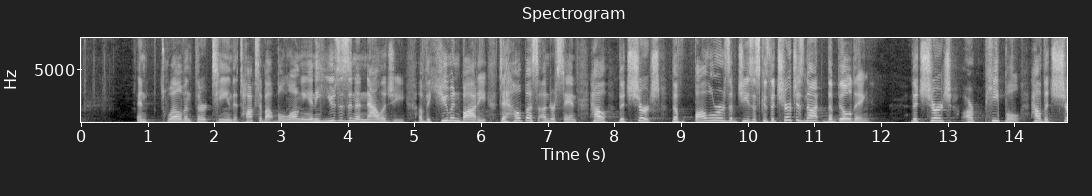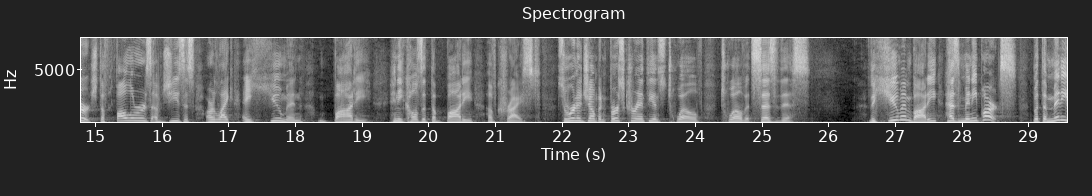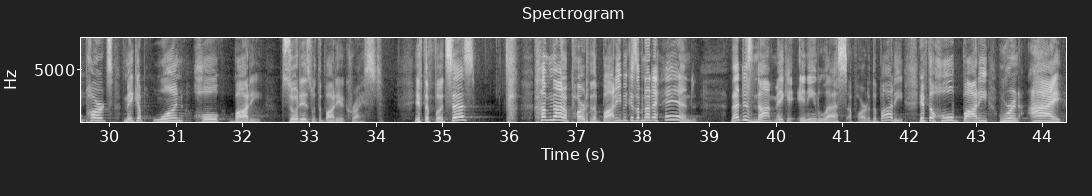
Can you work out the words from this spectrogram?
in 12 and 13 that talks about belonging. And he uses an analogy of the human body to help us understand how the church, the followers of Jesus, because the church is not the building, The church are people, how the church, the followers of Jesus, are like a human body. And he calls it the body of Christ. So we're going to jump in 1 Corinthians 12 12. It says this The human body has many parts, but the many parts make up one whole body. So it is with the body of Christ. If the foot says, I'm not a part of the body because I'm not a hand, that does not make it any less a part of the body. If the whole body were an eye,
